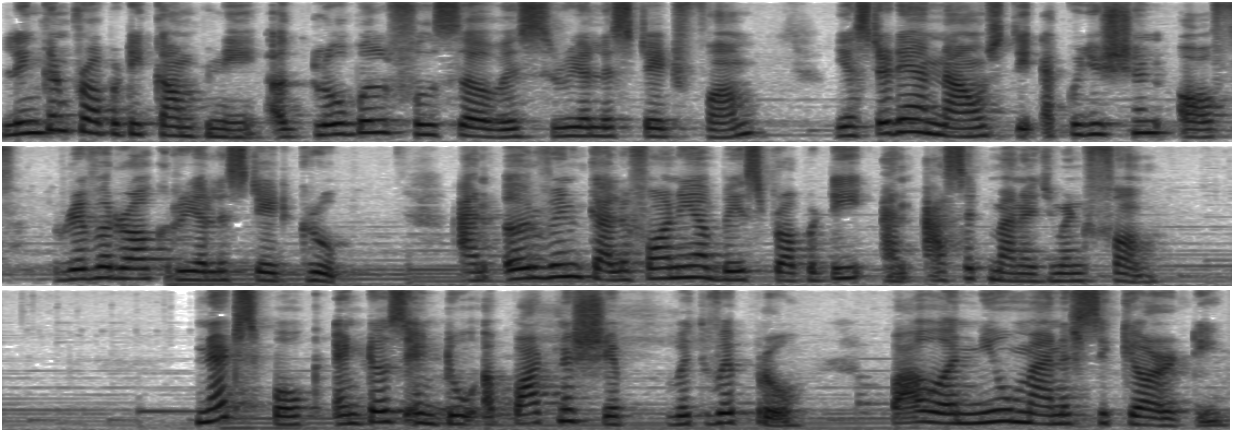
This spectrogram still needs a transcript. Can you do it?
Lincoln Property Company, a global full service real estate firm, yesterday announced the acquisition of RiverRock Real Estate Group, an Irvine, California based property and asset management firm. NetSpoke enters into a partnership with Wipro power new managed security.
